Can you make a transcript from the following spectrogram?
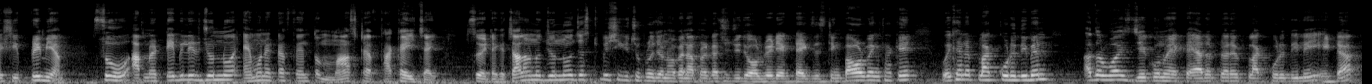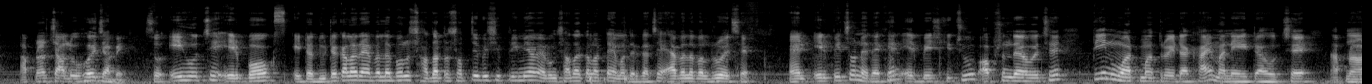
বেশি প্রিমিয়াম সো আপনার টেবিলের জন্য এমন একটা ফ্যান তো মাস্ট হ্যাভ থাকাই চাই। সো এটাকে চালানোর জন্য জাস্ট বেশি কিছু প্রয়োজন হবে না। আপনার কাছে যদি অলরেডি একটা এক্সিস্টিং পাওয়ার ব্যাঙ্ক থাকে, ওইখানে প্লাগ করে দিবেন। আদারওয়াইজ যে কোনো একটা অ্যাডাপ্টারে প্লাগ করে দিলেই এটা আপনার চালু হয়ে যাবে। সো এই হচ্ছে এর বক্স এটা দুইটা কালার অ্যাভেলেবল সাদাটা সবচেয়ে বেশি প্রিমিয়াম এবং সাদা কালারটা আমাদের কাছে অ্যাভেলেবল রয়েছে। অ্যান্ড এর পেছনে দেখেন, এর বেশ কিছু অপশন দেওয়া হয়েছে। তিন ওয়াট মাত্র এটা খায় মানে এটা হচ্ছে আপনার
